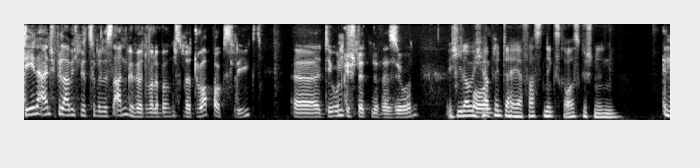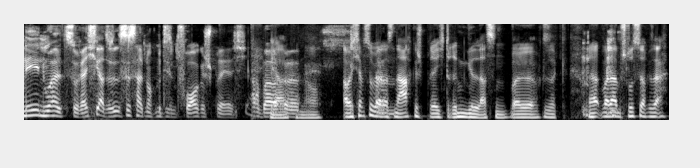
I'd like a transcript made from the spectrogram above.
den Einspieler habe ich mir zumindest angehört, weil er bei uns in der Dropbox liegt. Äh, die ungeschnittene Version. Ich glaube, ich habe hinterher fast nichts rausgeschnitten. Nee, nur halt zurecht. Also es ist halt noch mit diesem Vorgespräch. Aber, ja, äh, genau. Aber ich habe sogar ähm, das Nachgespräch drin gelassen, weil er gesagt, weil er am Schluss auch gesagt,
